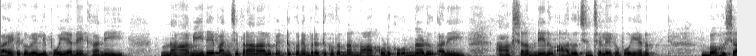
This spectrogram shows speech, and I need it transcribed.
బయటకు వెళ్ళిపోయానే కానీ నా మీదే పంచ ప్రాణాలు పెట్టుకుని బ్రతుకుతున్న నా కొడుకు ఉన్నాడు అని ఆ క్షణం నేను ఆలోచించలేకపోయాను. బహుశా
